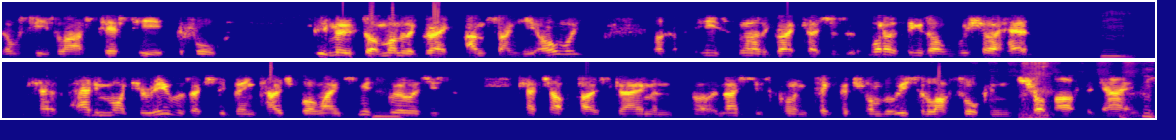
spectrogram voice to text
obviously his last test here before he moved on. One of the great unsung here. Always, like he's one of the great coaches. One of the things I wish I had mm. had in my career was actually being coached by Wayne Smith. Mm. We always used to catch up post game, and uh, I know she's calling Tech Mitchell, but we used to love talking shop after games.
